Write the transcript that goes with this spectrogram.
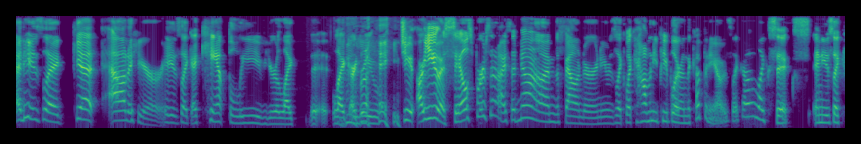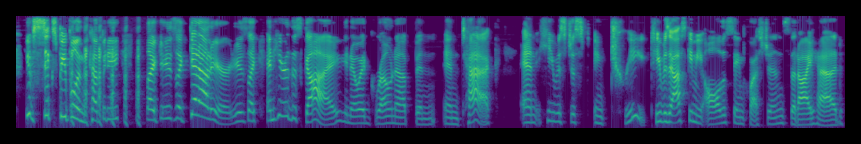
and he's like, get out of here. He's like, I can't believe you're like, uh, like, are right. you, are you a salesperson? I said, no, no, I'm the founder. And he was like, like, how many people are in the company? I was like, oh, like six. And he's like, you have six people in the company. like, he's like, get out of here. He was like, and here this guy, you know, had grown up in in tech and he was just intrigued. He was asking me all the same questions that I had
